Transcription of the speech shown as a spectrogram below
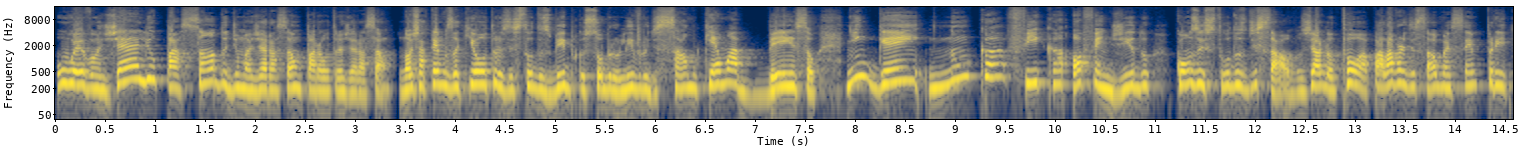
o evangelho passando de uma geração para outra geração. Nós já temos aqui outros estudos bíblicos sobre o livro de Salmo, que é uma bênção. Ninguém nunca fica ofendido com os estudos de Salmos. Já notou? A palavra de Salmo é sempre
